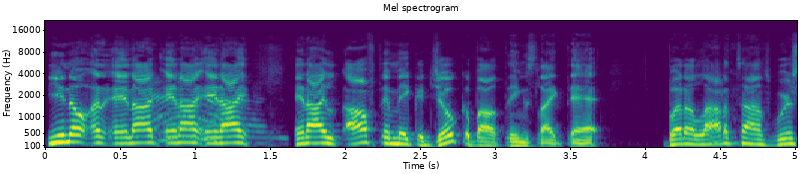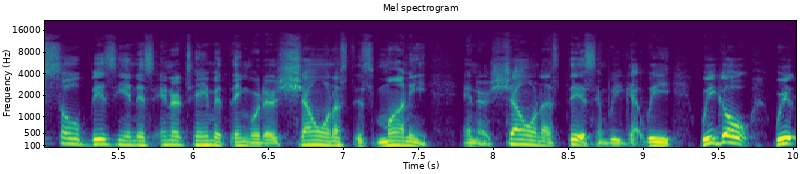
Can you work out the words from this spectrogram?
You know, and, and I and I and I and I often make a joke about things like that. But a lot of times we're so busy in this entertainment thing where they're showing us this money and they're showing us this, and we got we we go. We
